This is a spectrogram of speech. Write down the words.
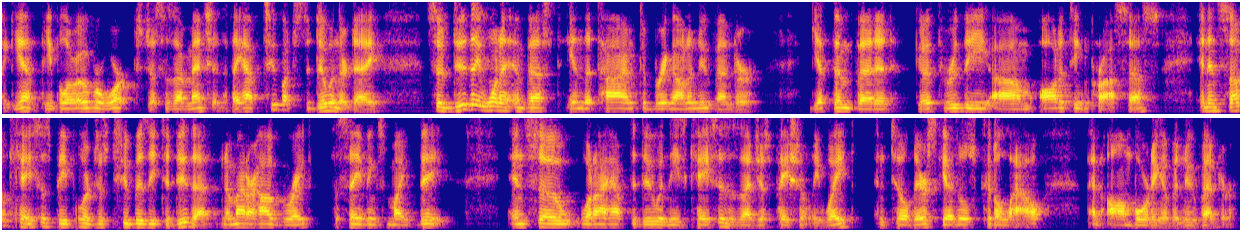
again, people are overworked, just as I mentioned. They have too much to do in their day. So, do they want to invest in the time to bring on a new vendor, get them vetted, go through the um, auditing process? And in some cases, people are just too busy to do that, no matter how great the savings might be. And so, what I have to do in these cases is I just patiently wait until their schedules could allow an onboarding of a new vendor.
